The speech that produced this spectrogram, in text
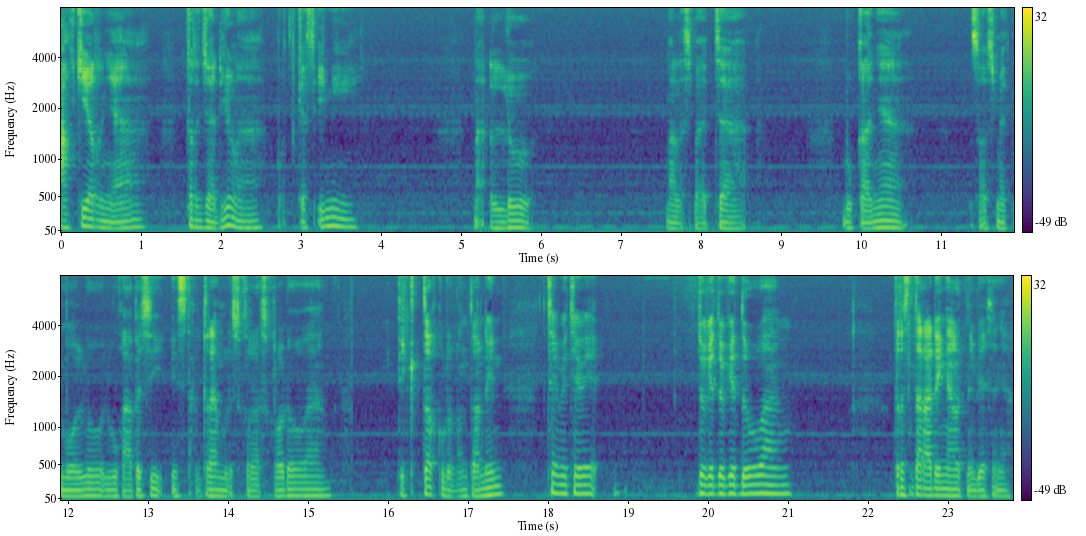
akhirnya terjadilah podcast ini. Nah lu Males baca. Bukanya Sosmed mulu Lu buka apa sih? Instagram lu scroll-scroll doang. TikTok lu nontonin Cewek-cewek Joget-joget doang. Terus ntar ada yang nyaut nih biasanya.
